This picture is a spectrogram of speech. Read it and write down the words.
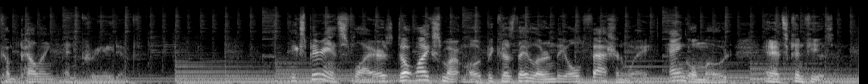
compelling, and creative. Experienced flyers don't like smart mode because they learned the old fashioned way, angle mode, and it's confusing.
